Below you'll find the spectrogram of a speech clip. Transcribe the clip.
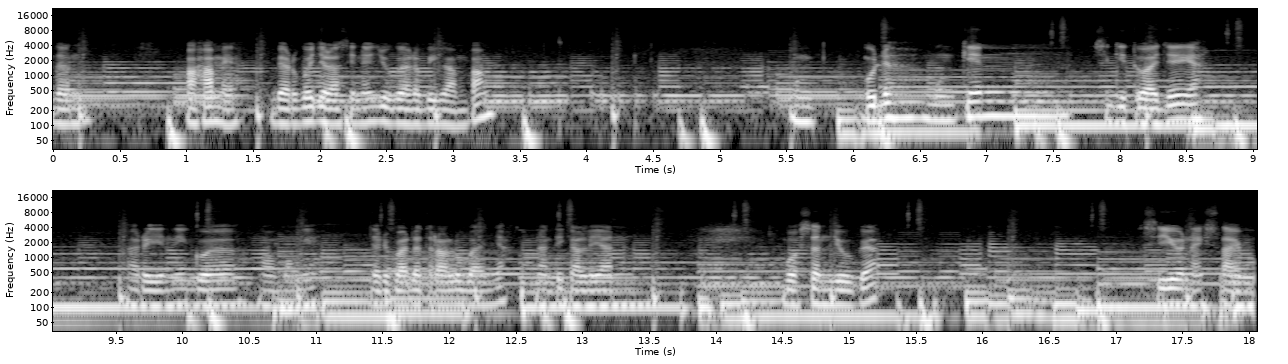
dan paham ya. Biar gue jelasinnya juga lebih gampang. Udah mungkin segitu aja ya. Hari ini gue ngomongnya daripada terlalu banyak nanti kalian bosan juga. See you next time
